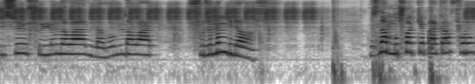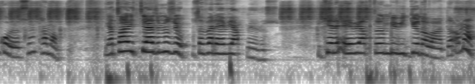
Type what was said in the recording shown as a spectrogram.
Bir sürü suyum da var. Lavım da var. Fırınım bile var. Mesela mutfak yaparken fırın koyuyorsun. Tamam. Yatağa ihtiyacımız yok. Bu sefer ev yapmıyoruz. Bir kere ev yaptığım bir video da vardı ama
